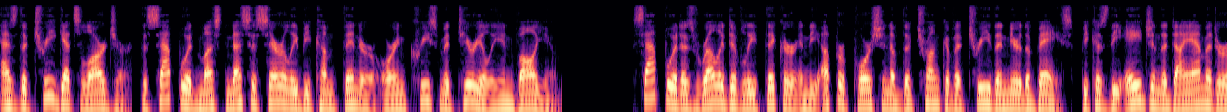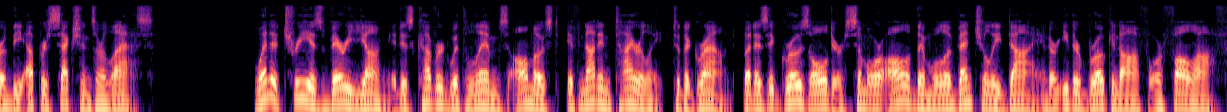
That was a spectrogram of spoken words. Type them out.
As the tree gets larger, the sapwood must necessarily become thinner or increase materially in volume. Sapwood is relatively thicker in the upper portion of the trunk of a tree than near the base, because the age and the diameter of the upper sections are less. When a tree is very young it is covered with limbs almost, if not entirely, to the ground, but as it grows older some or all of them will eventually die and are either broken off or fall off.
